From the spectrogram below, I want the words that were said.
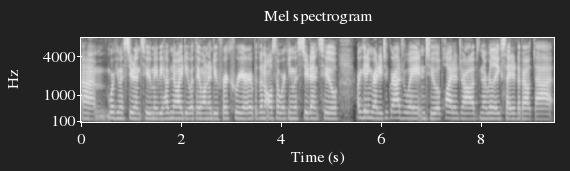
um, working with students who maybe have no idea what they want to do for a career, but then also working with students who are getting ready to graduate and to apply to jobs, and they're really excited about that.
